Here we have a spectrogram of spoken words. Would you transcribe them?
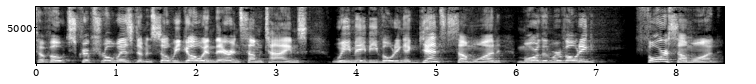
to vote scriptural wisdom. And so we go in there, and sometimes we may be voting against someone more than we're voting for someone.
